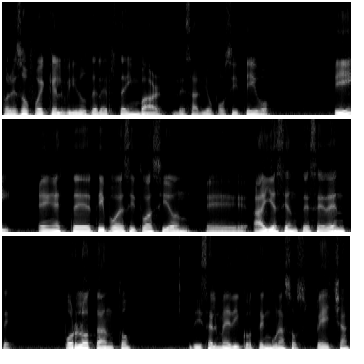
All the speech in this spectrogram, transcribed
Por eso fue que el virus del Epstein-Barr le salió positivo. Y en este tipo de situación eh, hay ese antecedente. Por lo tanto, dice el médico, tengo una sospecha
